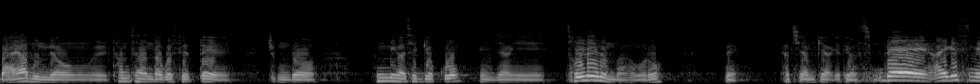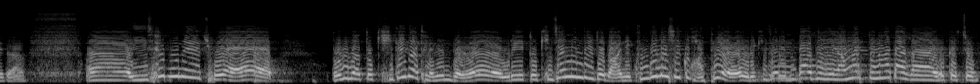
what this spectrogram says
마야 문명을 탐사한다고 했을 때 좀 더 흥미가 생겼고 굉장히 설레는 마음으로 네 같이 함께하게 되었습니다. 네, 알겠습니다. 아, 이 세 분의 조합 너무나 또 기대가 되는데요. 우리 또 기자님들도 많이 궁금하실 것 같아요. 우리 기자님 멤버들이랑 활동하다가 이렇게 좀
